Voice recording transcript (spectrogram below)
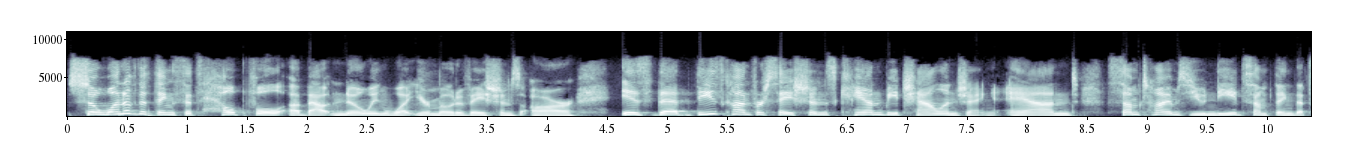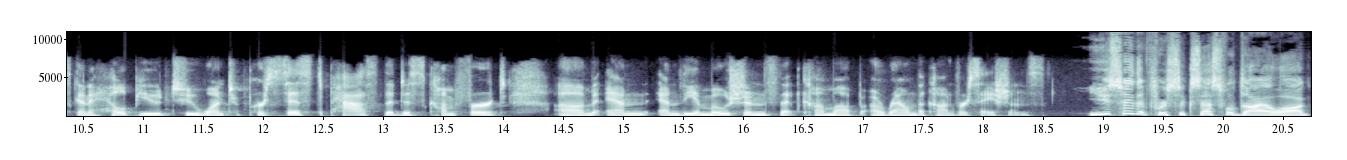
So, one of the things that's helpful about knowing what your motivations are is that these conversations conversations can be challenging, and sometimes you need something that's going to help you to want to persist past the discomfort um, and and the emotions that come up around the conversations. You say that for successful dialogue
